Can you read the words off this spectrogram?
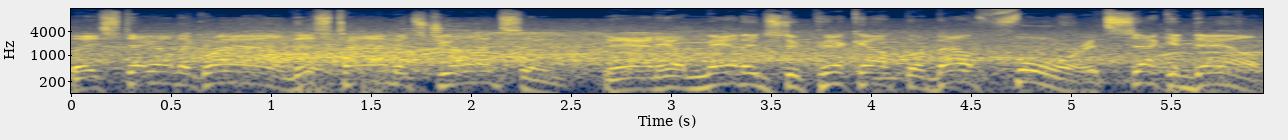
They stay on the ground. This time it's Johnson. And he'll manage to pick up about four. It's second down.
